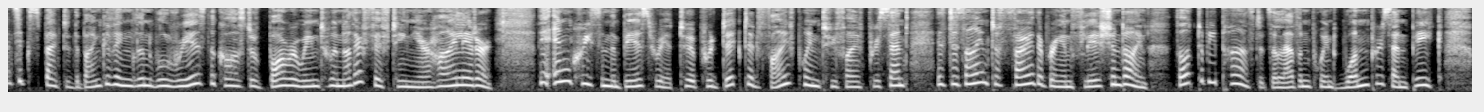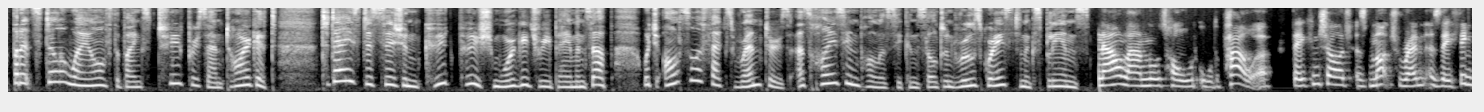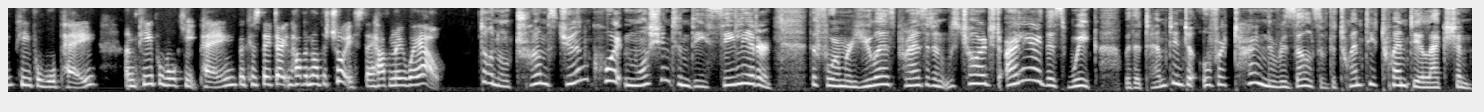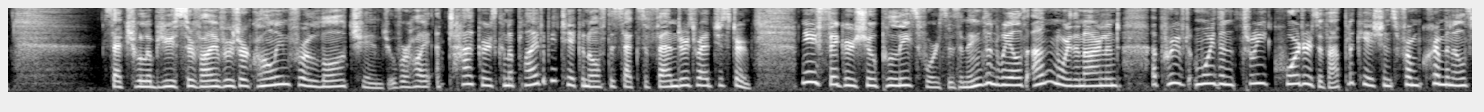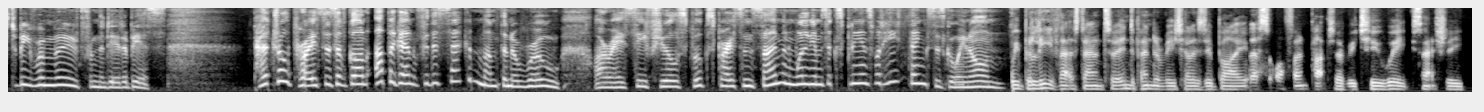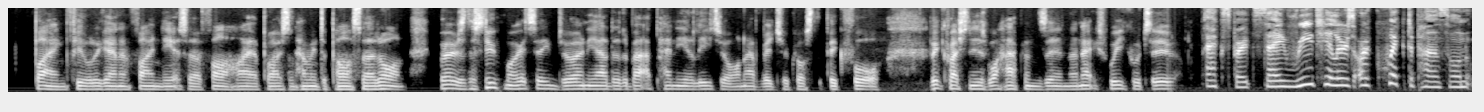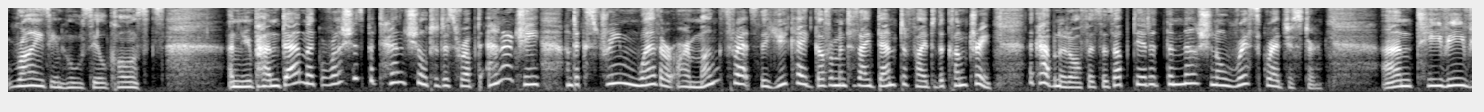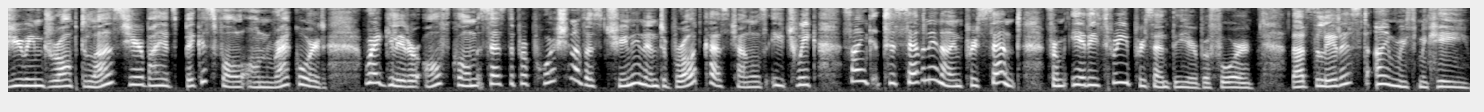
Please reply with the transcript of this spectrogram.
It's expected the Bank of England will raise the cost of borrowing to another 15 year high later. The increase in the base rate to a predicted 5.25% is designed to further bring inflation down, thought to be past its 11.1% peak, but it's still a way off the bank's 2% target. Today's decision could push mortgage repayments up, which also affects renters, as housing policy consultant Rose Grayston explains. Now landlords hold all the power they can charge as much rent as they think people will pay, and people will keep paying because they don't have another choice. They have no way out. Donald Trump's due in court in Washington, D.C. later. The former U.S. president was charged earlier this week with attempting to overturn the results of the 2020 election. Sexual abuse survivors are calling for a law change over how attackers can apply to be taken off the sex offenders register. New figures show police forces in England, Wales, and Northern Ireland approved more than three quarters of applications from criminals to be removed from the database. Petrol prices have gone up again for the second month in a row. RAC Fuel spokesperson Simon Williams explains what he thinks is going on. We believe that's down to independent retailers who buy less often, perhaps every two weeks, actually buying fuel again and finding it's a far higher price and having to pass that on. Whereas the supermarkets seem to only added about a penny a litre on average across the big four. The big question is what happens in the next week or two. Experts say retailers are quick to pass on rising wholesale costs. A new pandemic, Russia's potential to disrupt energy and extreme weather are among threats the UK government has identified to the country. The Cabinet Office has updated the National Risk Register. And TV viewing dropped last year by its biggest fall on record. Regulator Ofcom says the proportion of us tuning into broadcast channels each week sank to 79% from 83% the year before. That's the latest. I'm Ruth McKee.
